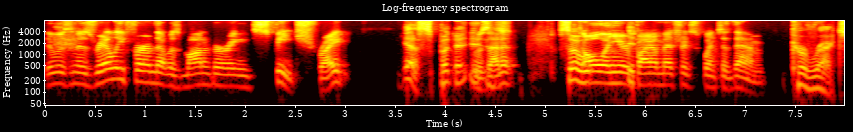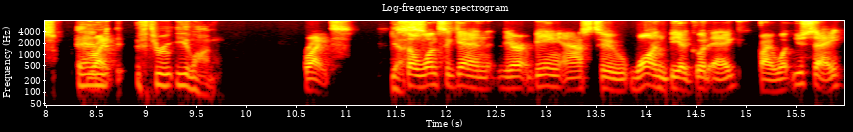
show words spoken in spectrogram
There was an Israeli firm that was monitoring speech, right? Yes, but it, was that it? So, oh, and your it, biometrics went to them. Correct, and right. through Elon. Right. Yes. So once again, they're being asked to one be a good egg by what you say.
